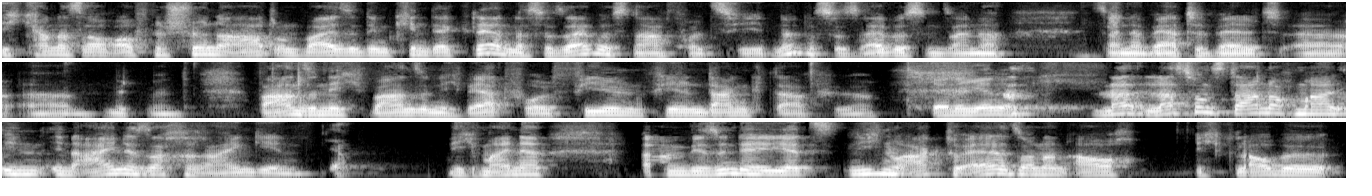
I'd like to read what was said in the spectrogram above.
ich kann das auch auf eine schöne Art und Weise dem Kind erklären, dass er selber es nachvollzieht, ne? dass er selber es in seiner, seiner Wertewelt äh, äh, mitnimmt. Wahnsinnig, wahnsinnig wertvoll. Vielen, vielen Dank dafür. Gerne, gerne. Lass, lass uns da nochmal in, in eine Sache reingehen. Ja. Ich meine, ähm, wir sind ja jetzt nicht nur aktuell, sondern auch, ich glaube,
